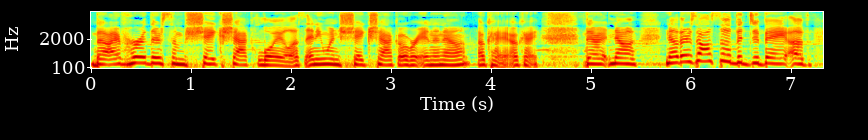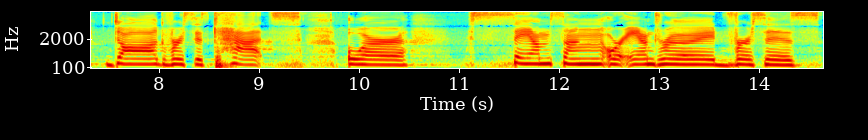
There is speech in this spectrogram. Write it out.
but I've heard there's some Shake Shack loyalists. Anyone Shake Shack over In and Out? Okay, okay. There now, now there's also the debate of dog versus cats, or Samsung or Android versus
